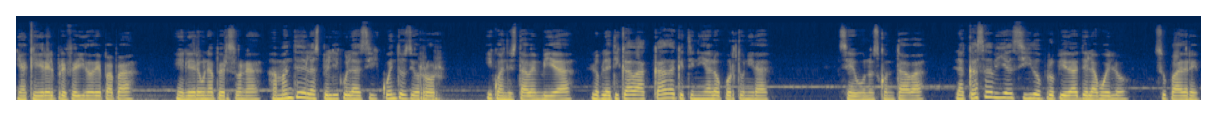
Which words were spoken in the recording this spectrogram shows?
ya que era el preferido de papá. Él era una persona amante de las películas y cuentos de horror, y cuando estaba en vida lo platicaba cada que tenía la oportunidad. Según nos contaba, la casa había sido propiedad del abuelo, su padre,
